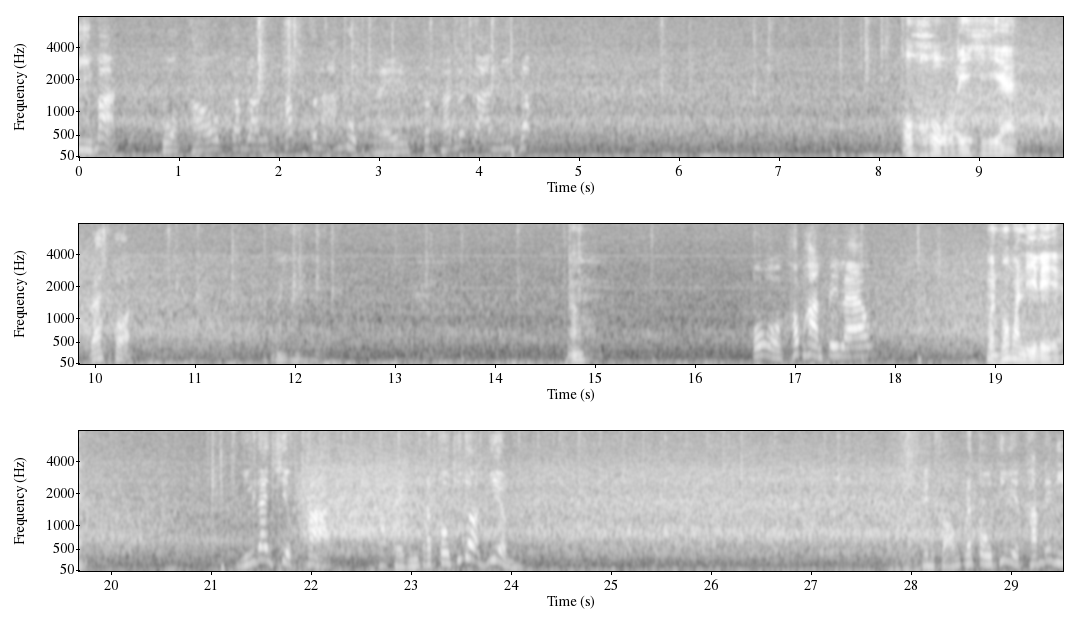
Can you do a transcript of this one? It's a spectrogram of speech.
ดีมาก พวกเขากำลังพับสนามบุกในสถานการณ์นี้ครับ โอ้โหไอ้เฮียๆแรชฟอร์ด เอ้าโอ้เขาผ่านไปแล้ว เหมือนพวกมันดีเลยอะยิงได้เฉียบขาดเป็นประตูที่ยอดเยี่ยม เป็นสองประตูที่ทำได้ดี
